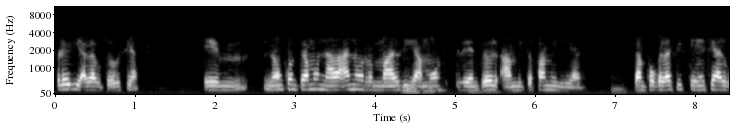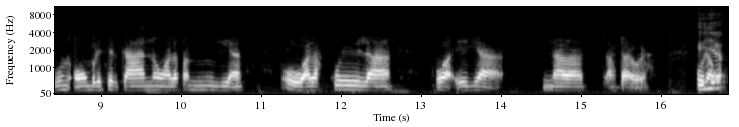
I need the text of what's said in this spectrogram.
previa a la autopsia, em, no encontramos nada anormal, digamos, dentro del ámbito familiar. Tampoco la asistencia de algún hombre cercano a la familia, o a la escuela o a ella nada hasta ahora. Ella,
